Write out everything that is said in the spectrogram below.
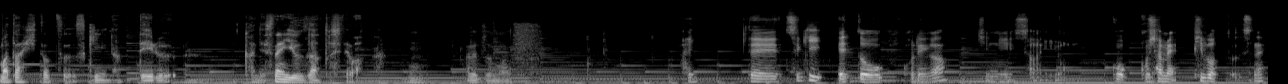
また一つ好きになっている感じですねユーザーとしては。うん、ありがとうございます。で、次、えっと、これが、1、2、3、4、5、5社目、ピボットですね。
